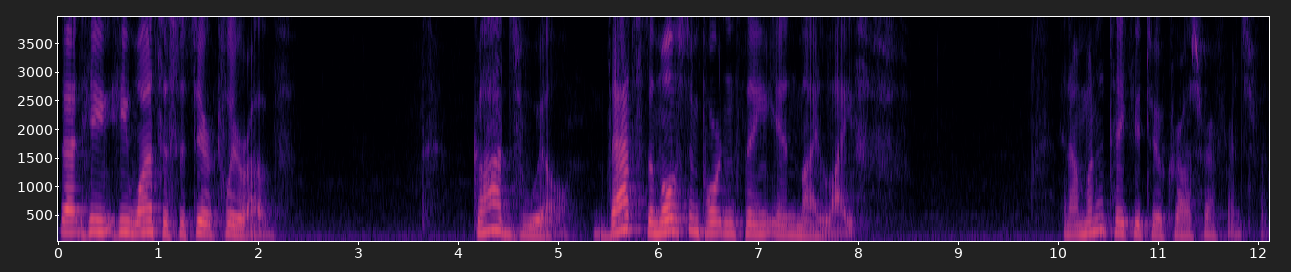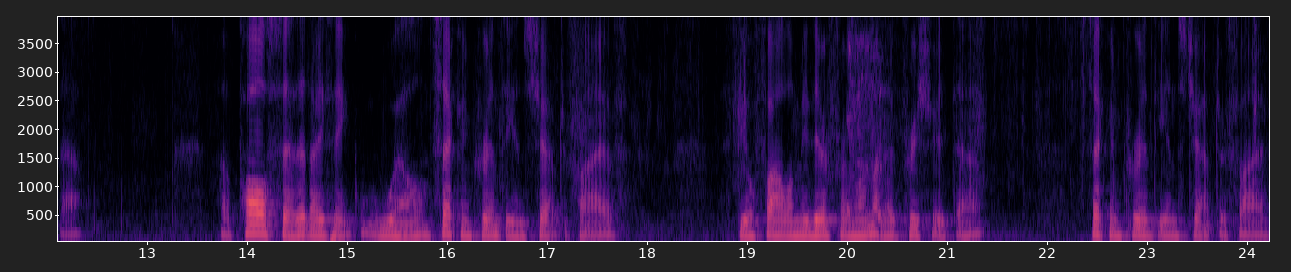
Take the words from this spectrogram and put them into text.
that He, he wants us to steer clear of. God's will. That's the most important thing in my life. And I'm going to take you to a cross reference for that. Uh, Paul said it, I think, well, 2 Corinthians chapter 5. If you'll follow me there for a moment, I'd appreciate that. 2 Corinthians chapter 5.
